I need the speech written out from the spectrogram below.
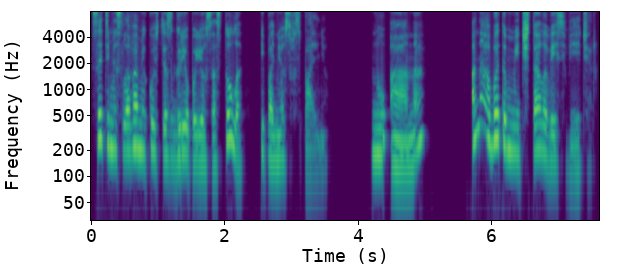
С этими словами Костя сгреб ее со стула и понес в спальню. Ну а она? Она об этом мечтала весь вечер.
